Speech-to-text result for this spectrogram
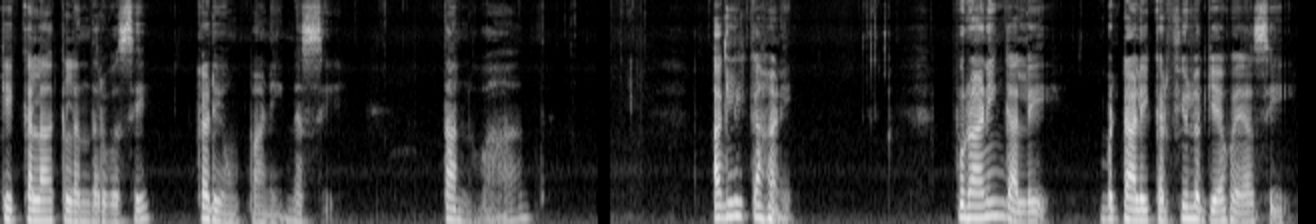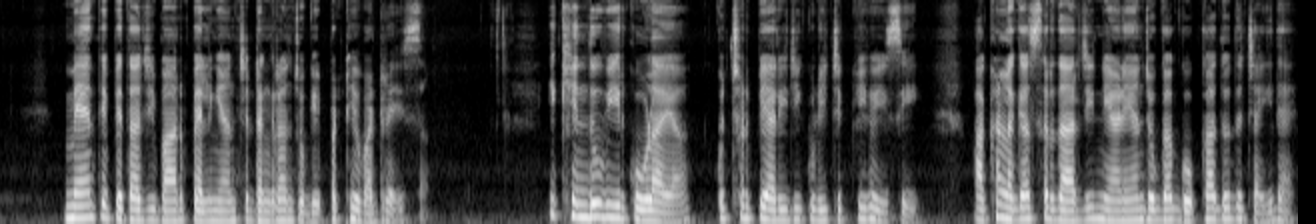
ਕਿ ਕਲਾ ਕਲੰਦਰ ਵਸੇ, ਘੜਿਓਂ ਪਾਣੀ ਨਸੇ। ਧੰਨਵਾਦ। ਅਗਲੀ ਕਹਾਣੀ। ਪੁਰਾਣੀ ਗੱਲ ਏ, ਬਟਾਲੇ ਕਰਫਿਊ ਲੱਗਿਆ ਹੋਇਆ ਸੀ। ਮੈਂ ਤੇ ਪਿਤਾ ਜੀ ਬਾਹਰ ਪੈਲੀਆਂ 'ਚ ਡੰਗਰਾਂ ਜੋਗੇ ਪੱਠੇ ਵੱਢ ਰਹੇ ਸਾਂ। ਇੱਕ ਹਿੰਦੂ ਵੀਰ ਕੋਲ ਆਇਆ, ਕੁਛੜ ਪਿਆਰੀ ਜੀ ਕੁੜੀ ਚੱਕੀ ਹੋਈ ਸੀ। ਆਖਣ ਲੱਗਾ, ਸਰਦਾਰ ਜੀ, ਨਿਆਣਿਆਂ ਜੋਗਾ ਗੋਕਾ ਦੁੱਧ ਚਾਹੀਦਾ ਹੈ।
